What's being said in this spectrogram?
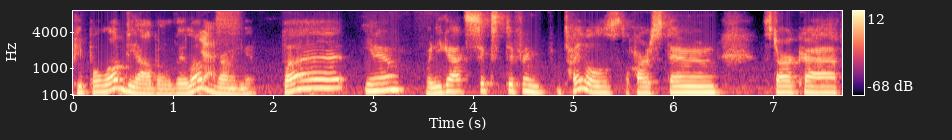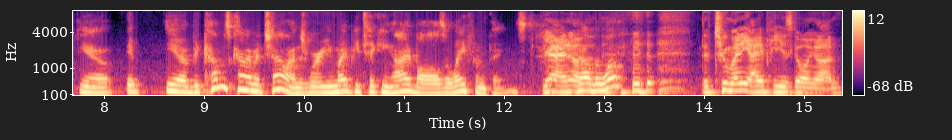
People love Diablo, they love Yes. running it, but you know, when you got six different titles, Hearthstone, StarCraft, you know, it you know becomes kind of a challenge where you might be taking eyeballs away from things. Yeah, I know. Now, the one- the too many IPs going on.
